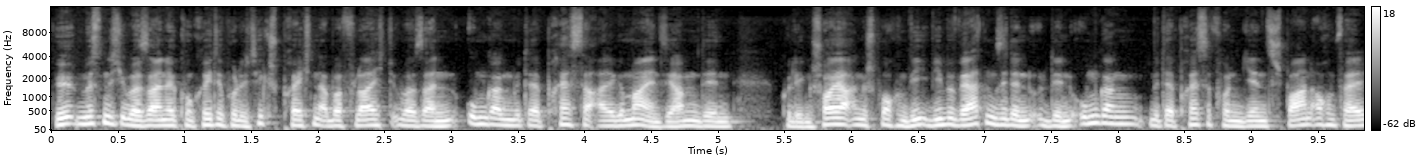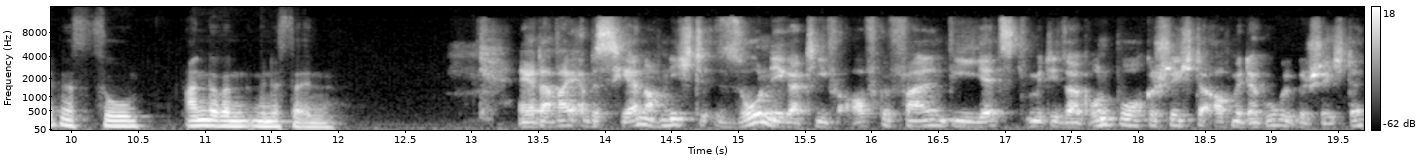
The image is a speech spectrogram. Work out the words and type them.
Wir müssen nicht über seine konkrete Politik sprechen, aber vielleicht über seinen Umgang mit der Presse allgemein. Sie haben den Kollegen Scheuer angesprochen. Wie, wie bewerten Sie denn den Umgang mit der Presse von Jens Spahn auch im Verhältnis zu anderen MinisterInnen? Naja, da war er bisher noch nicht so negativ aufgefallen wie jetzt mit dieser Grundbuchgeschichte, auch mit der Google-Geschichte.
